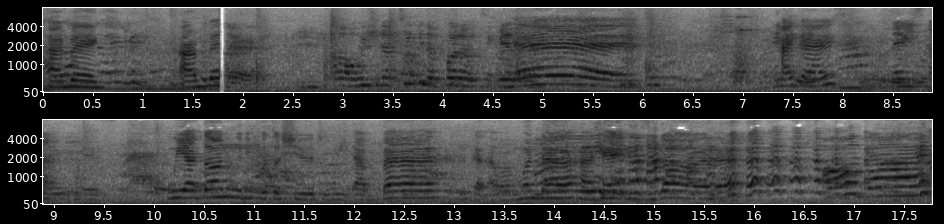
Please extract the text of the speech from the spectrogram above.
I beg. I beg. Oh, we should have taken a photo together. yes hi guys There you stand. we are done with the photo shoot we are back look at our mother her hair is gone Oh, guys.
